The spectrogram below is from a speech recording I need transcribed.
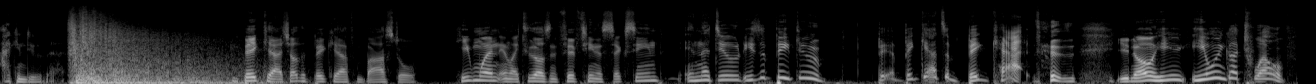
I can do that. Big Cat, shout out Big Cat from Boston. He went in like 2015 or 16, and that dude, he's a big dude. Big, Cat's a big cat. you know, he, he only got 12.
